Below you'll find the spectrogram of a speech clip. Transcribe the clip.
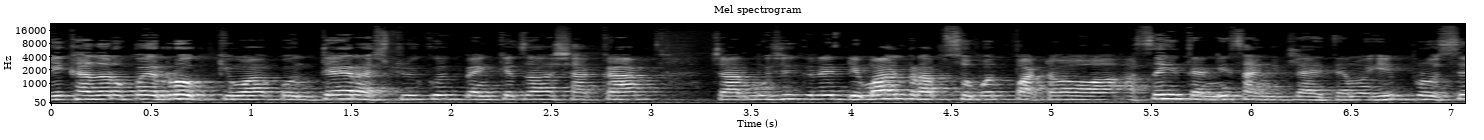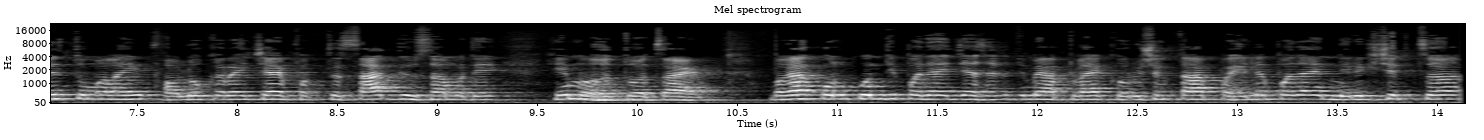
एक हजार रुपये रोख किंवा कोणत्याही राष्ट्रीयकृत बँकेचा शाखा चारमुशीकडे डिमांड ड्राफ्ट सोबत पाठवावा असंही त्यांनी सांगितलं आहे. त्यामुळे ही प्रोसेस तुम्हाला ही फॉलो करायची आहे. फक्त सात दिवसामध्ये हे महत्वाचं आहे. बघा कोणकोणती पदे आहेत ज्यासाठी तुम्ही अप्लाय करू शकता. पहिलं पद आहे निरीक्षकचं.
